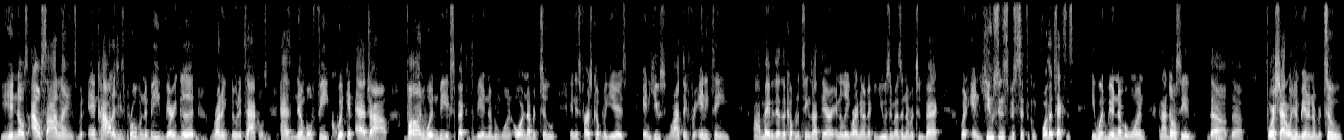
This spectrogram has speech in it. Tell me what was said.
You're hitting those outside lanes. But in college, he's proven to be very good running through the tackles. Has nimble feet, quick and agile. Vaughn wouldn't be expected to be a number one or number two in his first couple of years in Houston, or I think for any team. Uh, maybe there's a couple of teams out there in the league right now that can use him as a number two back. But in Houston specifically, for the Texans, he wouldn't be a number one. And I don't see the mm. the foreshadowing him being a number two.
